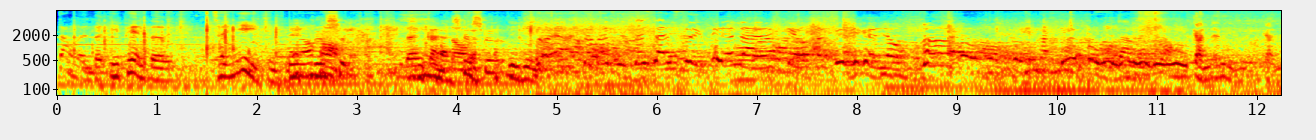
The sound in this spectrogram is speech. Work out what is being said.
上人的一片的诚意，没有好，真感动。谢谢对啊，真的是这三四天来给我们第一个拥抱。感恩你们，感恩。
